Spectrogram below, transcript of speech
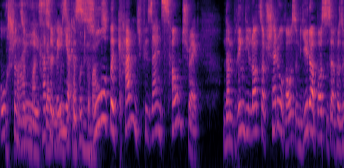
auch schon so weiß, gemacht. haben die Castlevania ist so gemacht. bekannt für seinen Soundtrack. Und dann bringen die Lords of Shadow raus und jeder Boss ist einfach so.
